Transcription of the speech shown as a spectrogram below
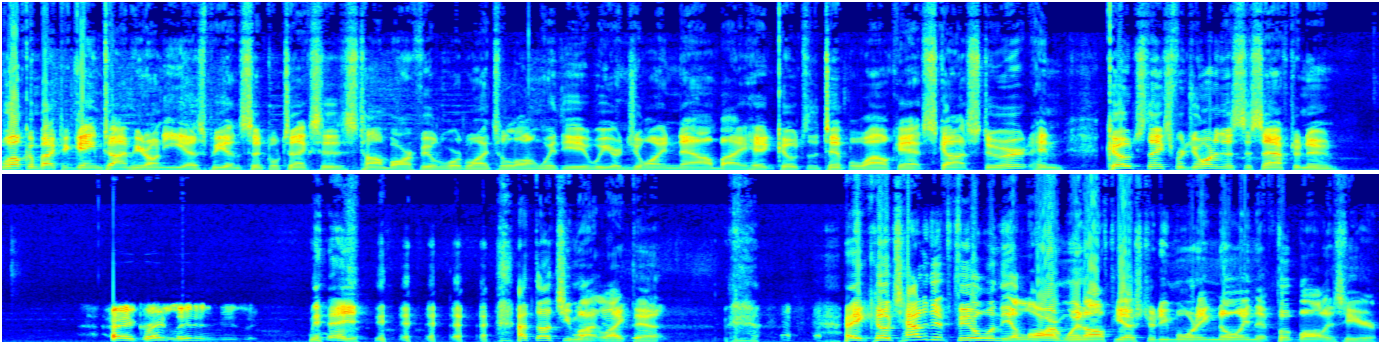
welcome back to Game Time here on ESPN Central Texas. Tom Barfield, Ward White's along with you. We are joined now by head coach of the Temple Wildcats, Scott Stewart. And, Coach, thanks for joining us this afternoon. Hey, great leading music. I thought you might like that. hey, Coach, how did it feel when the alarm went off yesterday morning knowing that football is here?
